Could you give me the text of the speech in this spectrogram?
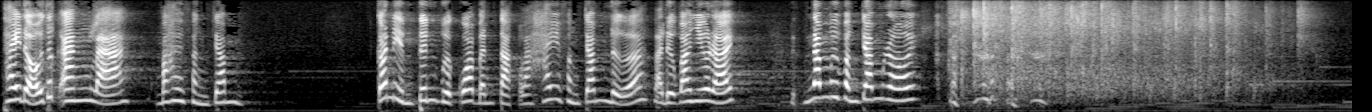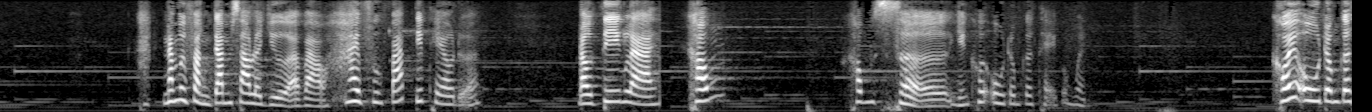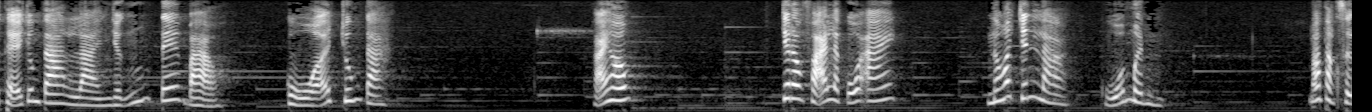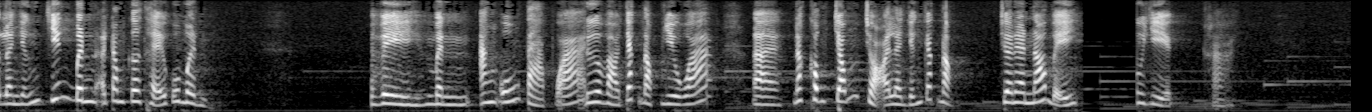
Thay đổi thức ăn là 30% có niềm tin vượt qua bệnh tật là 20% nữa là được bao nhiêu rồi? Được 50% rồi. năm mươi phần trăm sau là dựa vào hai phương pháp tiếp theo nữa. Đầu tiên là không không sợ những khối u trong cơ thể của mình khối u trong cơ thể chúng ta là những tế bào của chúng ta. Phải không? Chứ đâu phải là của ai. Nó chính là của mình. Nó thật sự là những chiến binh ở trong cơ thể của mình. Vì mình ăn uống tạp quá đưa vào chất độc nhiều quá à, nó không chống chọi là những chất độc cho nên nó bị tiêu diệt. À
